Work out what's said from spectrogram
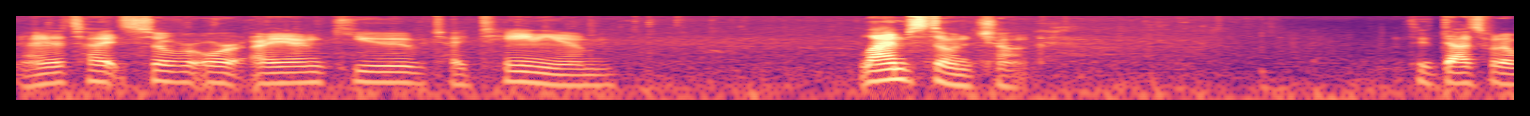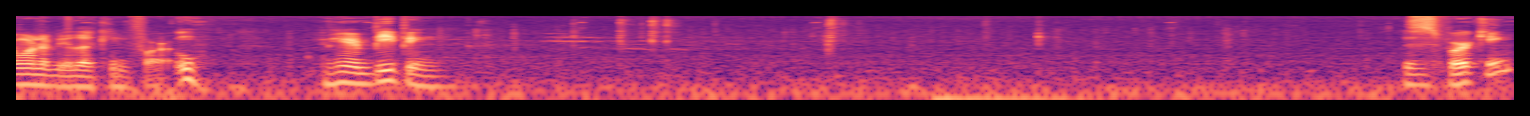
magnetite, silver ore, iron cube, titanium, limestone chunk. I think that's what I want to be looking for. Ooh. I'm hearing beeping. Is this working?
